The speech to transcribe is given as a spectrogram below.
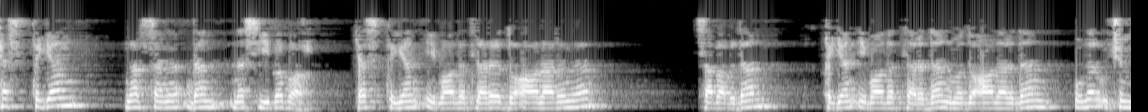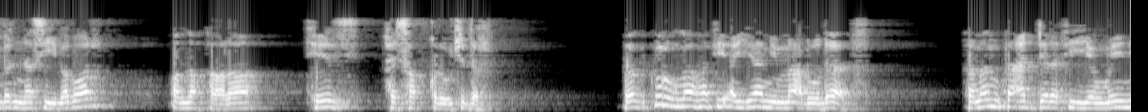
kasb qilgan narsanidan nasiba bor kasb qilgan ibodatlari duolarini sababidan qilgan ibodatlaridan va duolaridan ular uchun bir nasiba bor alloh taolo tez hisob qiluvchidir واذكروا الله في أيام معدودات فمن تعجل في يومين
